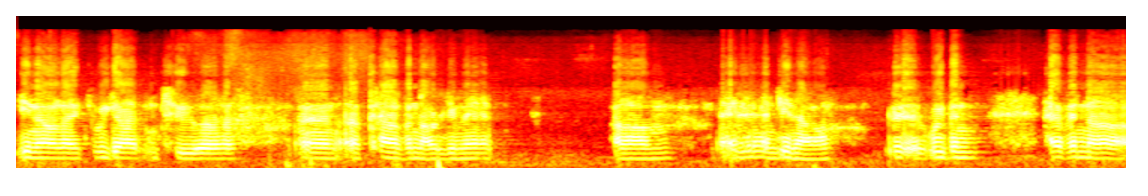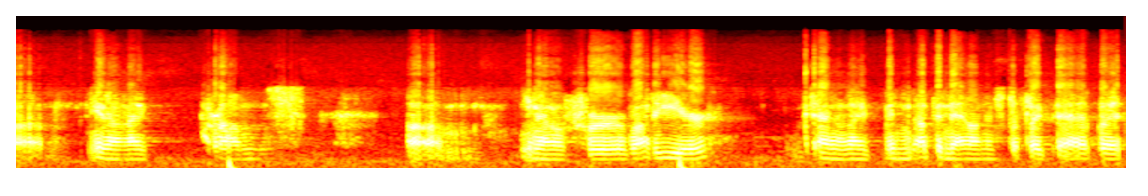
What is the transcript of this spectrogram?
you know, like we got into a, a, a kind of an argument, um, and, and you know, uh, we've been having uh, you know like problems, um, you know, for about a year. Kind of like been up and down and stuff like that. But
